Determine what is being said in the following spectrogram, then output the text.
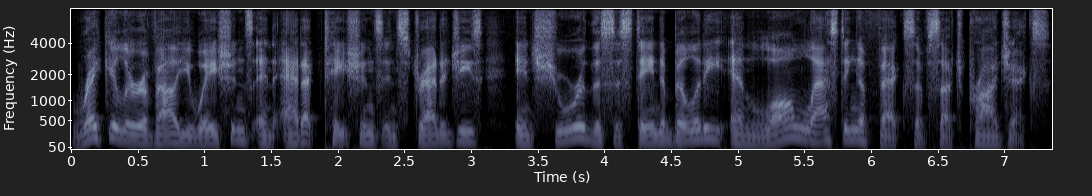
Regular evaluations and adaptations in strategies ensure the sustainability and long-lasting effects of such projects.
